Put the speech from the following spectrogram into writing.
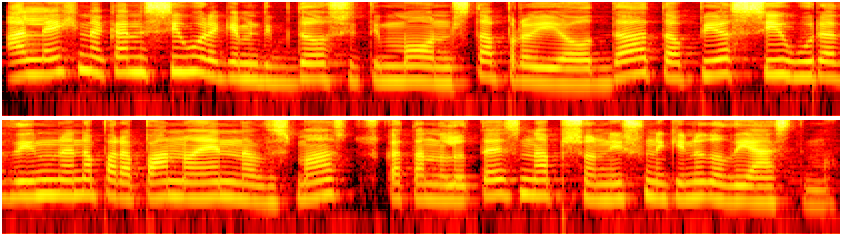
αλλά έχει να κάνει σίγουρα και με την πτώση τιμών στα προϊόντα, τα οποία σίγουρα δίνουν ένα παραπάνω έναυσμα στους καταναλωτές να ψωνίσουν εκείνο το διάστημα.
